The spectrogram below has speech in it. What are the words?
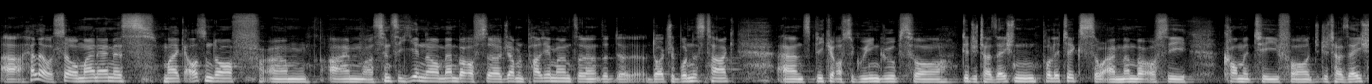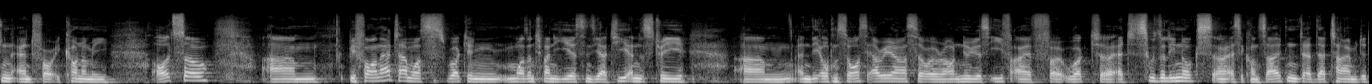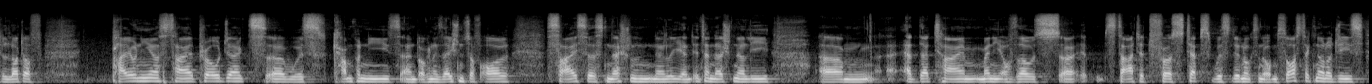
Uh, hello, so my name is Mike Außendorf. Um, I'm uh, since a year now member of the German Parliament, uh, the, the, Deutsche Bundestag, and speaker of the Green Groups for Digitization Politics. So I'm member of the Committee for Digitization and for Economy also. Um, before that, I was working more than 20 years in the IT industry um, in the open source area. So around New Year's Eve, I've uh, worked uh, at SUSE Linux uh, as a consultant. At that time, did a lot of pioneer-style projects uh, with companies and organizations of all sizes, nationally and internationally. Um, at that time, many of those uh, started first steps with Linux and open source technologies.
